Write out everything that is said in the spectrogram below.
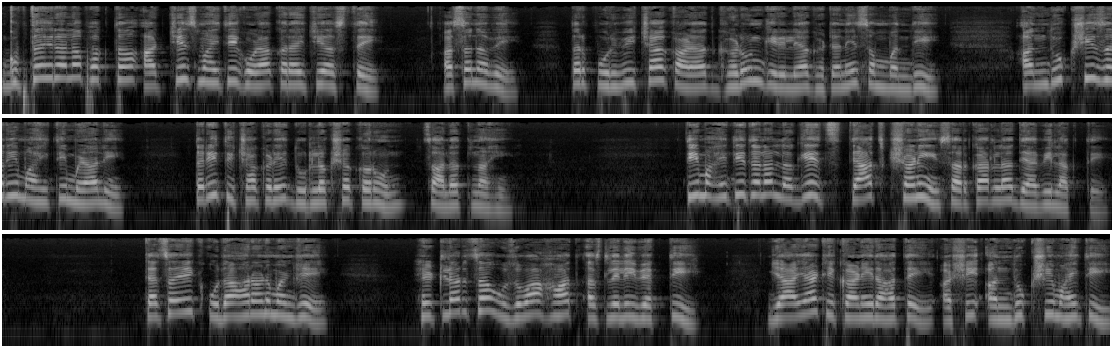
गुप्तहेराला फक्त आजचीच माहिती गोळा करायची असते असं नव्हे तर पूर्वीच्या काळात घडून गेलेल्या घटनेसंबंधी अंधुकशी जरी माहिती मिळाली तरी तिच्याकडे दुर्लक्ष करून चालत नाही. ती माहिती त्याला लगेच त्याच क्षणी सरकारला द्यावी लागते. त्याचं एक उदाहरण म्हणजे हिटलरचा उजवा हात असलेली व्यक्ती या या ठिकाणी राहते अशी अंधुकशी माहिती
